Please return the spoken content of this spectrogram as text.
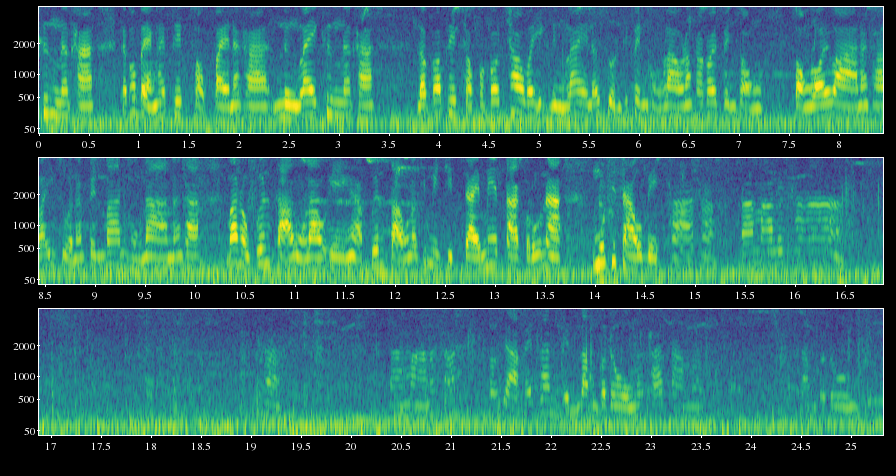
ครึ่งนะคะ แล้วก็แบ่งให้เพชรช็อปไปนะคะ 1 ไร่ครึ่งนะคะแล้วก็เพชรช็อปเขาก็เช่าไว้อีกหนึ่งไร่ แล้วส่วนที่เป็นของเรานะคะ ก็เป็น2 200 วานะคะ แล้วอีกส่วนนั้นเป็นบ้านของนางนะคะ บ้านของเพื่อนสาวของเราเองค่ะ เพื่อนสาวของเราที่มีจิตใจเมตตากรุณา มุทิตาอุเบกขาค่ะ ตามมาเลยค่ะ ตามมานะคะ เรา อยากให้ท่านเห็นลำกระโดงนะคะ ตามมาลำกระโดงที่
